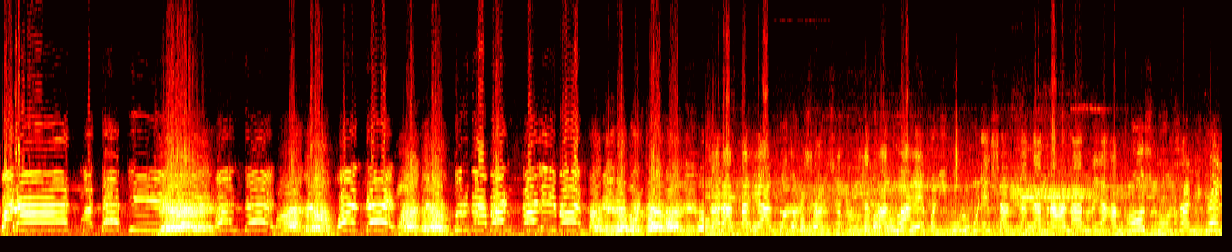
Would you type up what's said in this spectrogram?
भारत माता की वंदे वंदे दुर्गाबान कालीबान जर आता हे आंदोलन शांतप्रिय चालू आहे पण इथून पुढे शांततात राहणार नाही. आक्रोश मोर्चा निघेल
